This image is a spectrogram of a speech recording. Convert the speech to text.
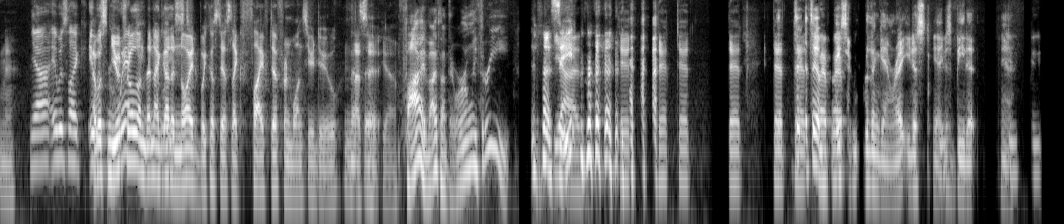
Meh. Yeah, it was like it I was, neutral, quick, and then I got least. annoyed because there's like five different ones you do. And That's, that's, it. Yeah. Five. I thought there were only three. See? It's, a, dead. it's like a Right, right. basic rhythm game, right? You just yeah, you just beat it. Yeah. Doot, doot.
